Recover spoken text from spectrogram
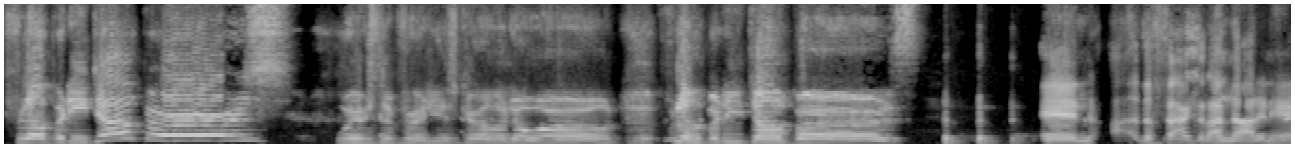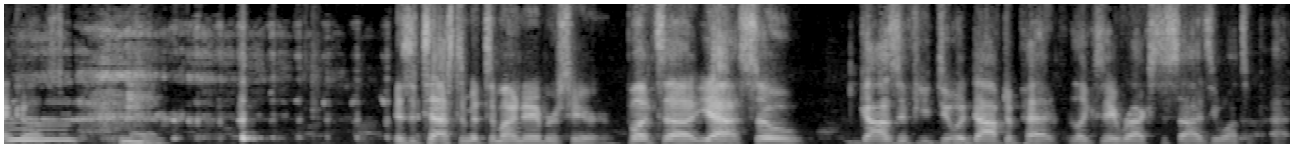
flumpity dumpers. Where's the prettiest girl in the world? Flumpity dumpers. and uh, the fact that I'm not in handcuffs is a testament to my neighbors here. But uh, yeah, so guys, if you do adopt a pet, like say Rex decides he wants a pet,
